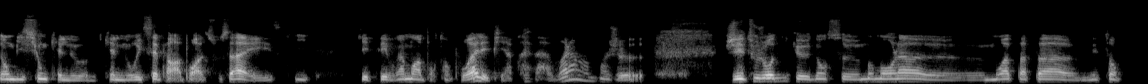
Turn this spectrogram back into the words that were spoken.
ambitions qu'elle nourrissait par rapport à tout ça et ce qui était vraiment important pour elle. Et puis après, bah voilà, moi je j'ai toujours dit que dans ce moment-là, euh, moi, papa, euh, n'étant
